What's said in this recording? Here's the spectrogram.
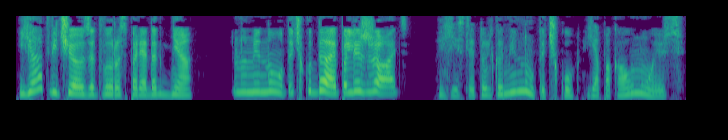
Я отвечаю за твой распорядок дня. Ну, минуточку, дай полежать. Если только минуточку, я пока умоюсь.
